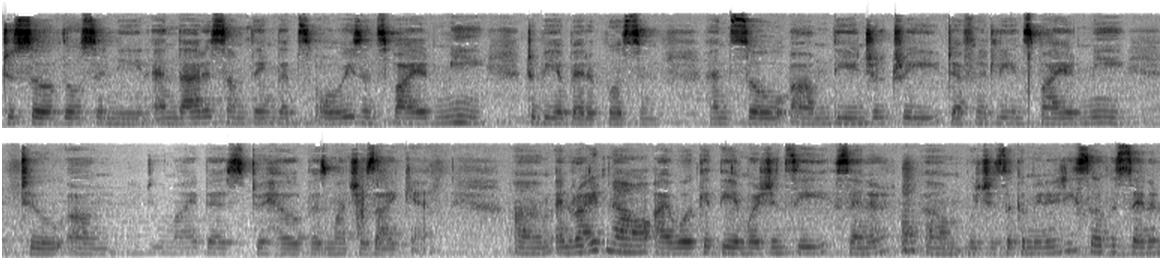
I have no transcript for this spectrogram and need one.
to serve those in need, and that is something that's always inspired me to be a better person. And so um, the angel tree definitely inspired me to um, do my best to help as much as I can. Um, and right now, I work at the Emergency Center, um, which is a community service center,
